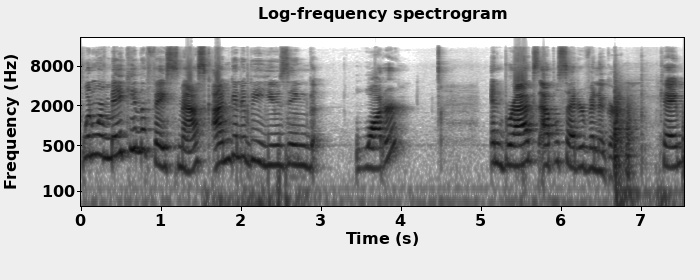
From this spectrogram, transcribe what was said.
When we're making the face mask, I'm gonna be using water and Bragg's apple cider vinegar, okay?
